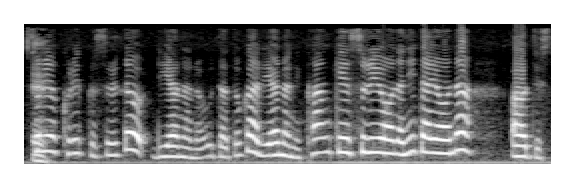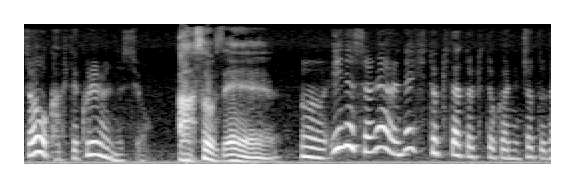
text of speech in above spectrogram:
それをクリックすると、リアナの歌とか、リアナに関係するような、似たようなアーティストをかけてくれるんですよ。あ、そうです。ええうん、いいですよね、あれね、人来た時とかにちょっと流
